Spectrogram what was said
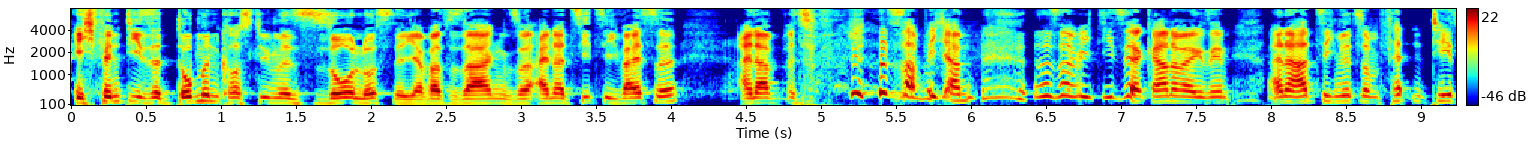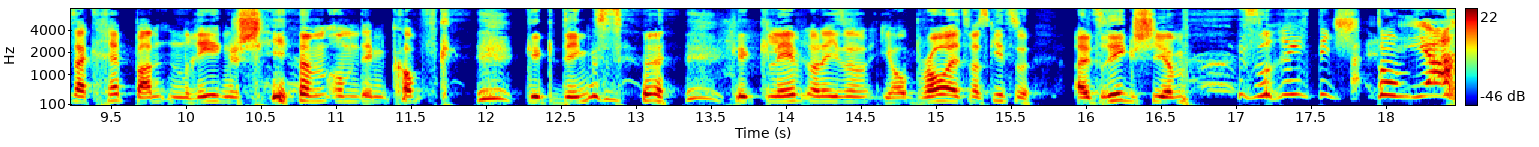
Ich finde diese dummen Kostüme so lustig, einfach zu sagen, so einer zieht sich, weißt du, einer, das habe ich an, das habe ich dieses Jahr Karneval gesehen, einer hat sich mit so einem fetten Tesa Kreppband einen Regenschirm um den Kopf ge- gedingst, geklebt und ich so, yo, Bro, als was geht's so? Als Regenschirm. so richtig stumpf. ja.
